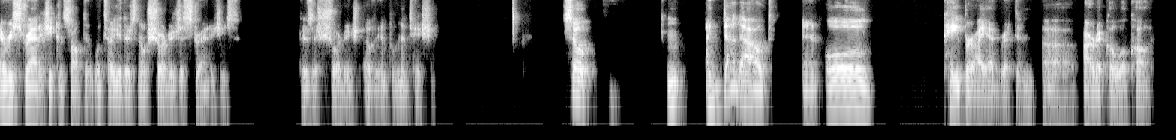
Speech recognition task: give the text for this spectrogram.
Every strategy consultant will tell you there's no shortage of strategies, there's a shortage of implementation. So I dug out an old paper I had written, uh, article, we'll call it.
